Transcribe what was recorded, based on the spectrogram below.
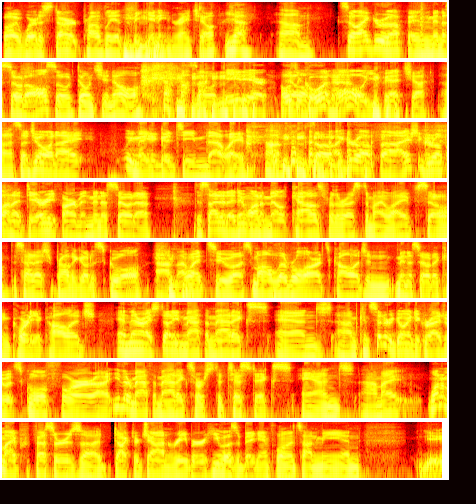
boy, where to start? Probably at the beginning, right, Joe? Yeah. Um, so I grew up in Minnesota, also, don't you know? so hey there, how's it going? Huh? Oh, you betcha. Uh, so Joe and I, we make a good team that way. Um, so I grew up. Uh, I actually grew up on a dairy farm in Minnesota. Decided I didn't want to milk cows for the rest of my life, so decided I should probably go to school. Um, I went to a small liberal arts college in Minnesota, Concordia College, and there I studied mathematics and um, considered going to graduate school for uh, either mathematics or statistics. And um, I, one of my professors, uh, Dr. John Reber, he was a big influence on me and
